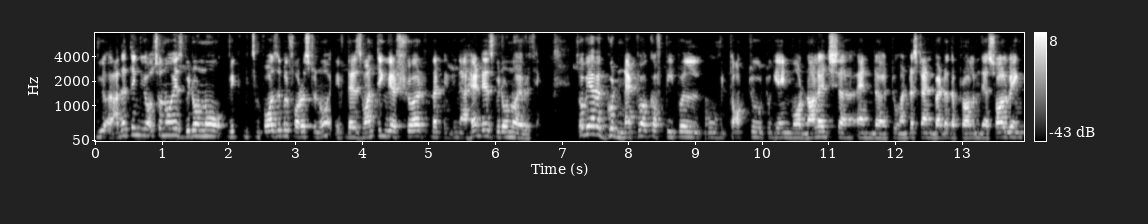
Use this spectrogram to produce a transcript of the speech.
we, other thing we also know is we don't know we, it's impossible for us to know if there's one thing we are sure that in our head is we don't know everything. So we have a good network of people who we talk to to gain more knowledge uh, and uh, to understand better the problem they're solving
